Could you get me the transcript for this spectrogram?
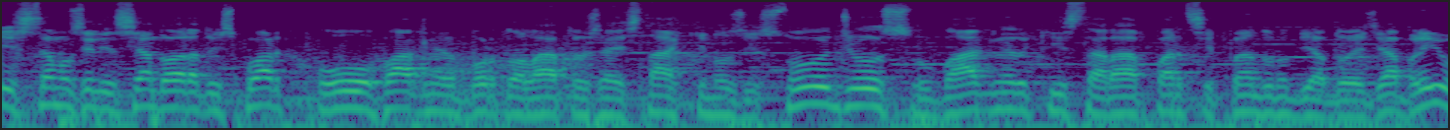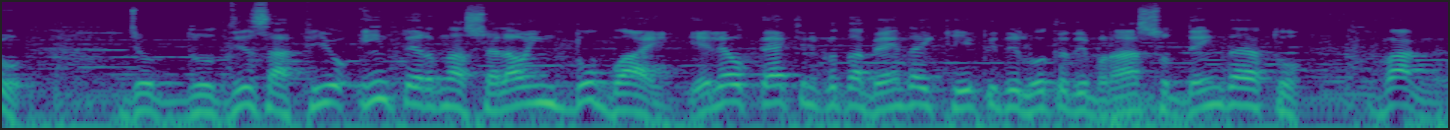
Estamos iniciando a Hora do Esporte. O Wagner Bortolato já está aqui nos estúdios. O Wagner que estará participando no dia 2 de abril do, desafio internacional em Dubai. Ele é o técnico também da equipe de luta de braço Dendaiatu. Wagner,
